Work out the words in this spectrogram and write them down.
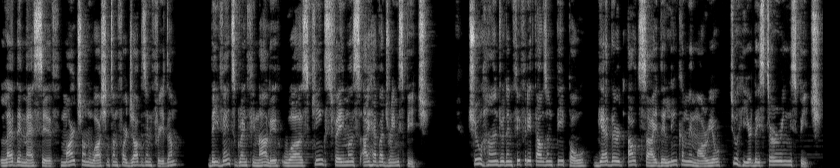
led the massive March on Washington for Jobs and Freedom. The event's grand finale was King's famous I Have a Dream speech. 250,000 people gathered outside the Lincoln Memorial to hear the stirring speech.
